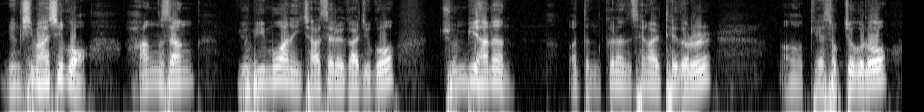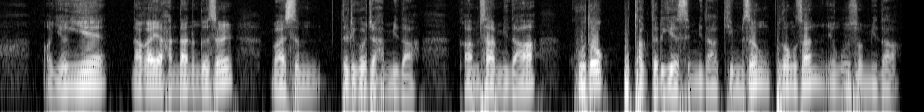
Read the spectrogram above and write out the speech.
명심하시고 항상 유비무한의 자세를 가지고 준비하는 어떤 그런 생활 태도를 어, 계속적으로 어, 영위해 나가야 한다는 것을 말씀드리고자 합니다. 감사합니다. 구독 부탁드리겠습니다. 김성 부동산 연구소입니다.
